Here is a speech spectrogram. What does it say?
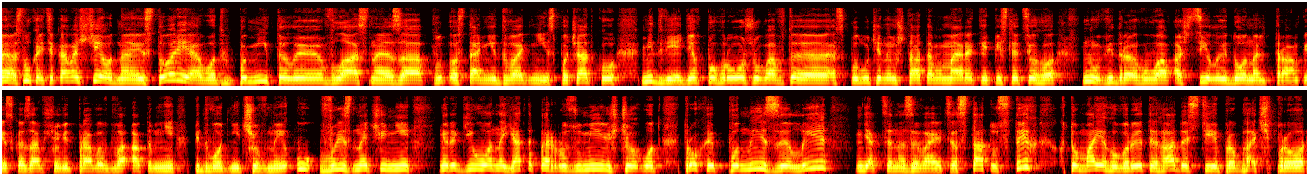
Е, Слухай, цікава ще одна історія. От помітили власне за останні два дні. Спочатку Медведєв погрожував е, Сполученим Штатам Америки. Після цього ну відреагував аж цілий Дональд Трамп і сказав, що відправив два атомні підводні човни у визначені регіони. Я тепер розумію, що от трохи понизили, як це називається, статус тих, хто має говорити гадості, пробач про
